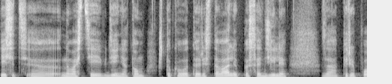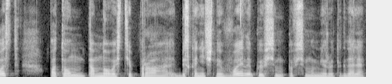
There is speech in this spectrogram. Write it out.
10 э, новостей в день о том, что кого-то арестовали, посадили за перепост, потом там новости про бесконечные войны по всему, по всему миру и так далее,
